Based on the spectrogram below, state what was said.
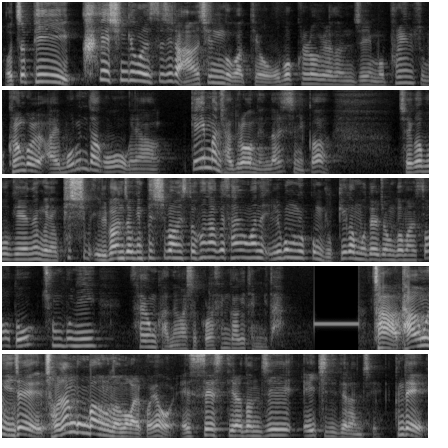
어차피 크게 신경을 쓰지를 않으시는 것 같아요. 오버클럭이라든지 뭐 프레임 수 뭐 그런 걸 아예 모른다고 그냥 게임만 잘 돌아가면 된다 했으니까 제가 보기에는 그냥 PC 일반적인 PC방에서 흔하게 사용하는 1060 6기가 모델 정도만 써도 충분히 사용 가능하실 거라 생각이 됩니다 자 다음은 이제 저장 공간으로 넘어갈 거예요. SSD라든지 HDD라든지. 근데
